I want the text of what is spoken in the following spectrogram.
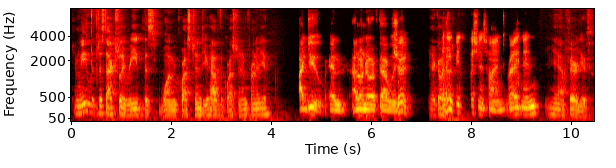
Can we just actually read this one question? Do you have the question in front of you? I do, and I don't know if that would. Sure. Yeah, go I ahead. I think the question is fine, right, Nathan? yeah, fair use.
